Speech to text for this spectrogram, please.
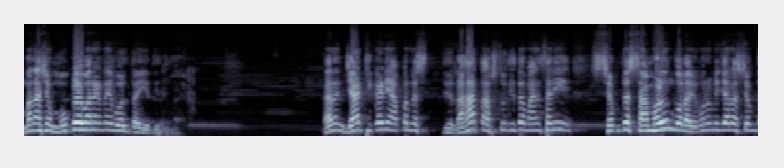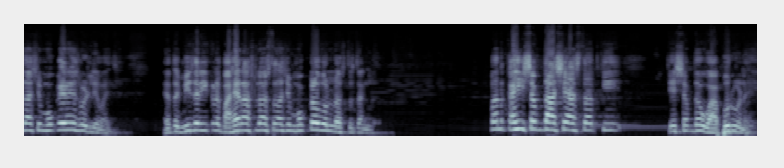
मला अशा मोकळेपणाने नाही बोलता येतील कारण ज्या ठिकाणी आपण राहत असतो तिथं माणसाने शब्द सांभाळून बोलावे. म्हणून मी जरा शब्द असे मोकळे नाही सोडले माझे. नाही तर मी जर इकडे बाहेर असलो असतो असे मोकळं बोललो असतो चांगलं. पण काही शब्द असे असतात की ते शब्द वापरू नये.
